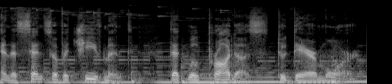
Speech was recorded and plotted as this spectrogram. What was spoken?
and a sense of achievement that will prod us to dare more.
